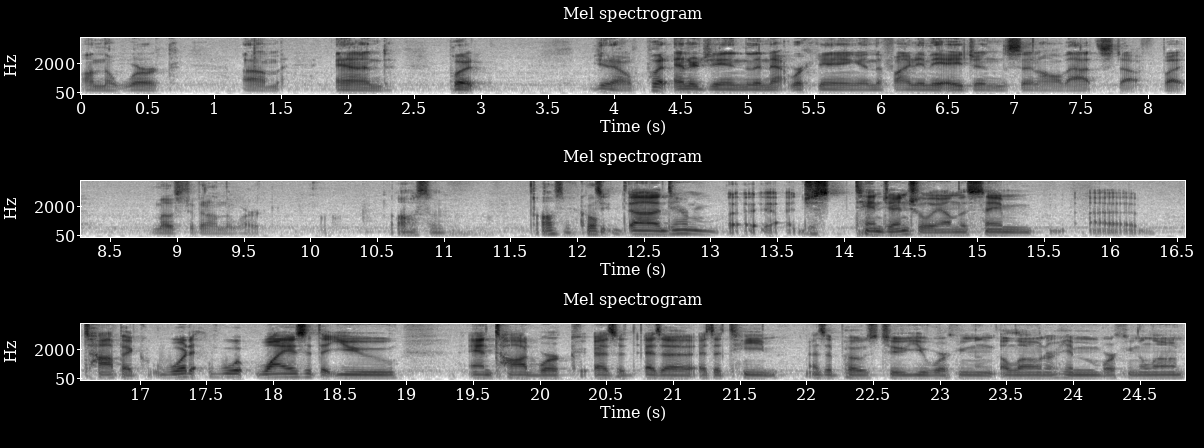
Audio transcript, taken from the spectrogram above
on the work, um, and put you know put energy into the networking and the finding the agents and all that stuff, but most of it on the work. Awesome. Awesome. Cool. Uh, Darren, uh, just tangentially on the same uh, topic, what, wh- why is it that you and Todd work as a as a as a team as opposed to you working alone or him working alone?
